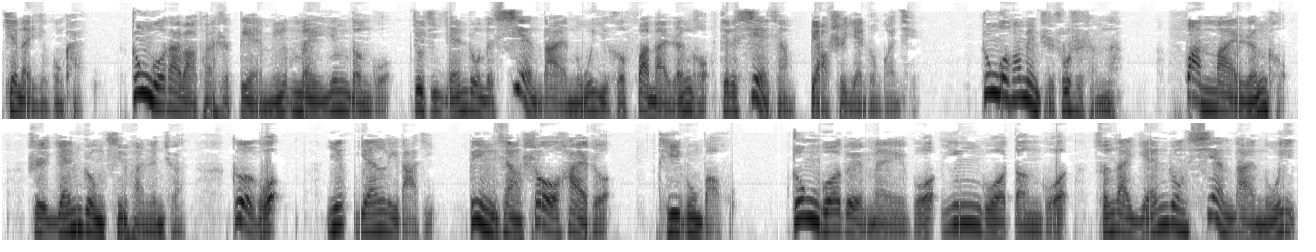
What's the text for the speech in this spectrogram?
现在已经公开。中国代表团是点名美英等国就其严重的现代奴役和贩卖人口这个现象表示严重关切。中国方面指出是什么呢？贩卖人口是严重侵犯人权，各国应严厉打击，并向受害者提供保护。中国对美国、英国等国存在严重现代奴役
